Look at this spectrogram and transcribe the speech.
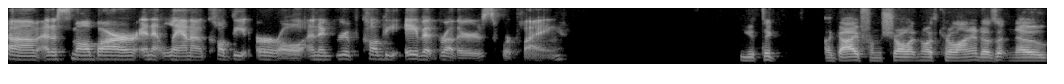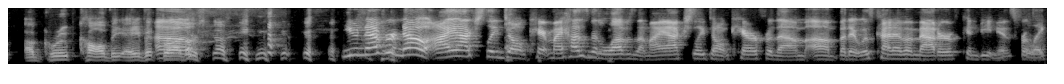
um, at a small bar in Atlanta called the Earl, and a group called the Avett Brothers were playing. You think a guy from Charlotte, North Carolina doesn't know a group called the Avett Oh. Brothers? I mean, You never know. I actually don't care. My husband loves them. I actually don't care for them, um, but it was kind of a matter of convenience for like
